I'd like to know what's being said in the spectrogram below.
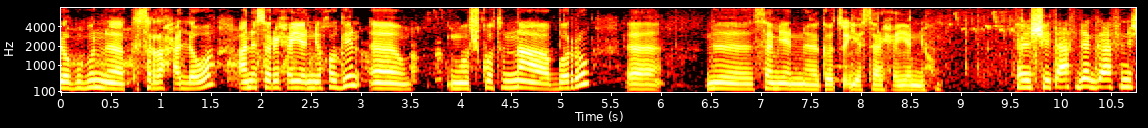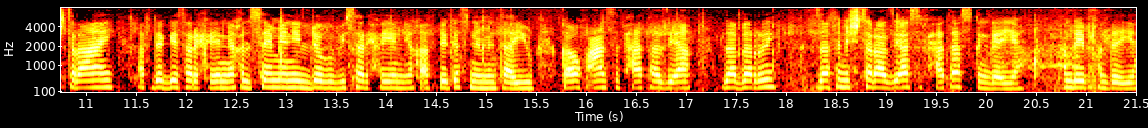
ደቡብን ክስራሕ ኣለዎ ኣነ ሰሪሖ የኒኹ ግን መስኮቱና በሩ ንሰሜን ገፁ እየ ሰሪሖ የኒኹ እሺ እቲ ኣፍ ደገ ኣፍንሽ ትረኣይ ኣፍ ደገ ሰሪሐየኒ ክል ሰሜን ኢሉ ደቡብ ሰሪሐየኒ ኣፍ ደገስ ንምንታይ እዩ ካብኡ ከዓን ስፍሓታ እዚኣ እዛ በሪ እዛ ፍንሽትራ እዚኣ ስፍሓታስ ክንደይ እያ ክንደይ ብክንደይ እያ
